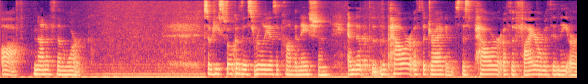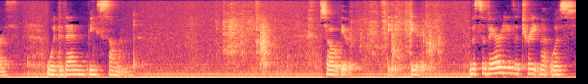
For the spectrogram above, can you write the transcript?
off, none of them work. So he spoke of this really as a combination, and that the power of the dragons, this power of the fire within the earth, would then be summoned. So it, it, the severity of the treatment was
